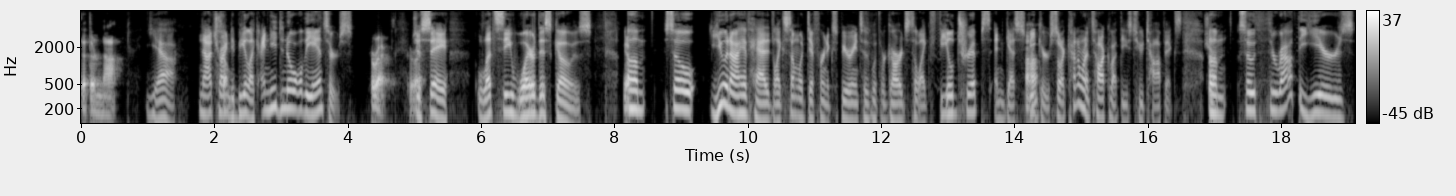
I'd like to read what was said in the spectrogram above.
that they're not. Yeah, not trying so, to be like, I need to know all the answers. Correct. correct. Just say, let's see where this goes. Yep. Um, so you and I have had like somewhat different experiences with regards to like field trips and guest uh-huh. speakers. Uh-huh. So I kind of want to talk about these two topics. Sure. Um, so throughout the years,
